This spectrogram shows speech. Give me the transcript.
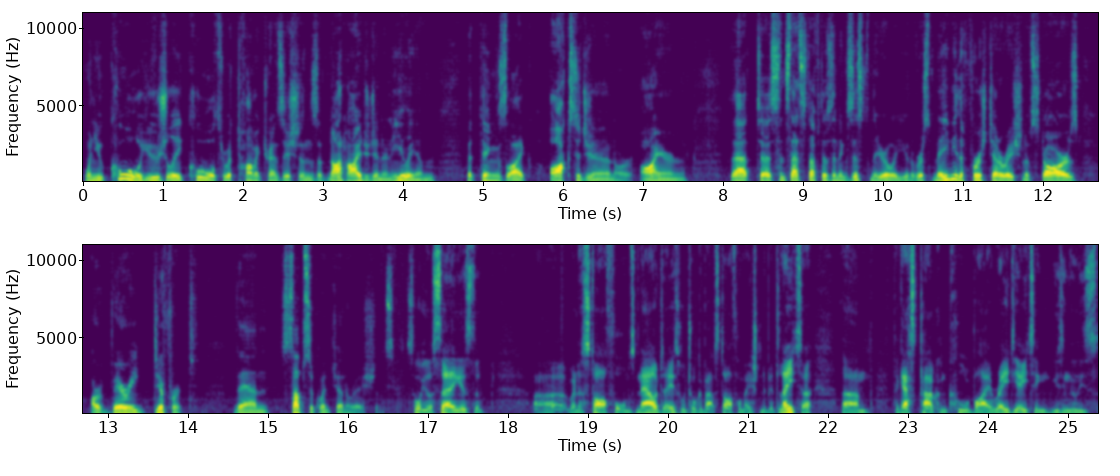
when you cool, you usually cool through atomic transitions of not hydrogen and helium, but things like oxygen or iron, that uh, since that stuff doesn't exist in the early universe, maybe the first generation of stars are very different than subsequent generations. So what you're saying is that uh, when a star forms nowadays, we'll talk about star formation a bit later, um, the gas cloud can cool by radiating using these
